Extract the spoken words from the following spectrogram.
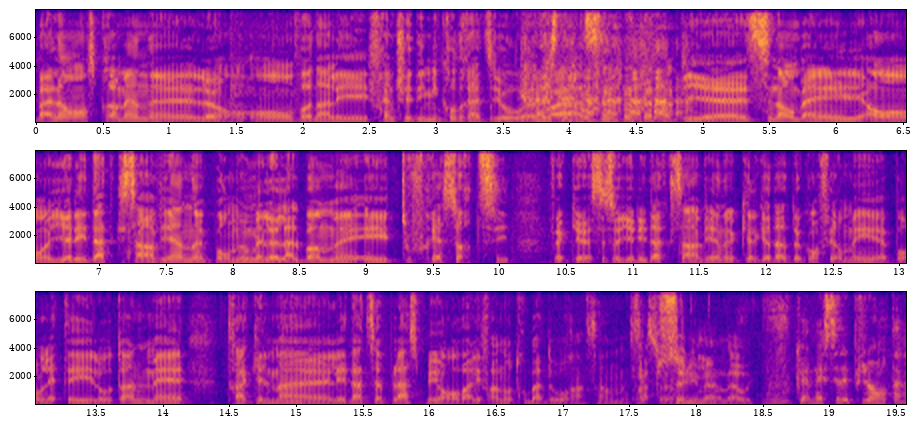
Ben là, on se promène, euh, là, on, on va dans les French et des micros de radio euh, de. Puis euh, sinon, ben, on- il y a des dates qui s'en viennent pour nous, mais là, l'album est tout frais sorti. Fait que c'est ça, il y a des dates qui s'en viennent, quelques dates de confirmer euh, pour l'été et l'automne, mais tranquillement, les dates se placent, puis on va aller faire nos troubadours ensemble, c'est sûr. Absolument, ben oui. Vous vous connaissez depuis longtemps?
